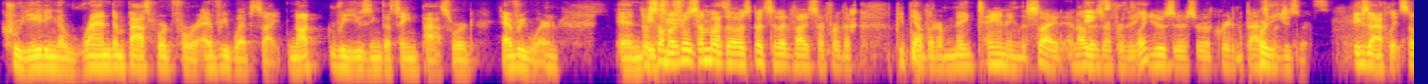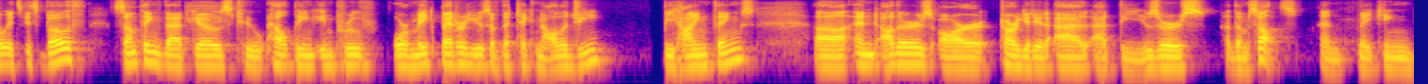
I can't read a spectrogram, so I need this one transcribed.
creating a random password for every website, not reusing the same password everywhere. Mm. And so some, of, some of those bits of advice are for the people yeah. that are maintaining the site, and others exactly. are for the users who are creating the passwords. For the users, exactly. So it's it's both something that goes to helping improve or make better use of the technology behind things, uh, and others are targeted at, at the users themselves and making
